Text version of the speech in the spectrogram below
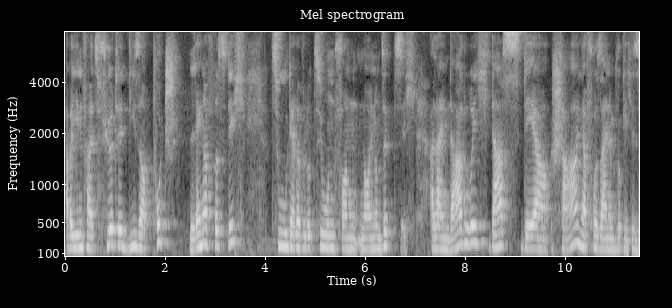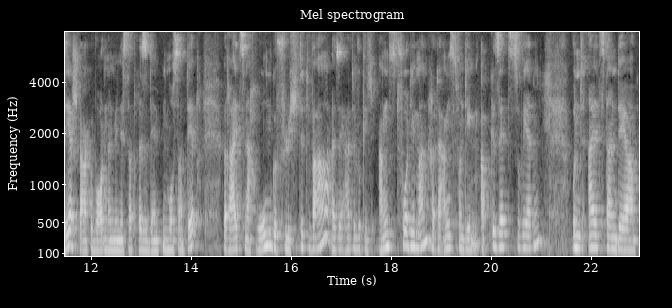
Aber jedenfalls führte dieser Putsch längerfristig zu der Revolution von 79. Allein dadurch, dass der Schah ja vor seinem wirklich sehr stark gewordenen Ministerpräsidenten Mossadegh bereits nach Rom geflüchtet war. Also er hatte wirklich Angst vor dem Mann, hatte Angst, von dem abgesetzt zu werden. Und als dann der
